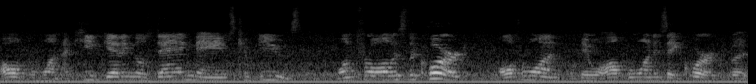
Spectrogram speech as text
All for one. I keep getting those dang names confused. One for all is the quirk. All for one. Okay, well, all for one is a quirk, but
